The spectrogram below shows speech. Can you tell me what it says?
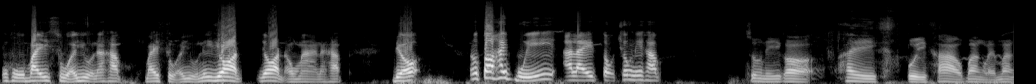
โอ้โหใบสวยอยู่นะครับ ใบสวยอยู่นี่ยอดยอดออกมานะครับ เดี๋ยวน้องต้องให้ปุ๋ยอะไรโตะช่วงนี้ครับ ช่วงนี้ก็ให้ปุ๋ยข้าวบ้างอะไรบ้าง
